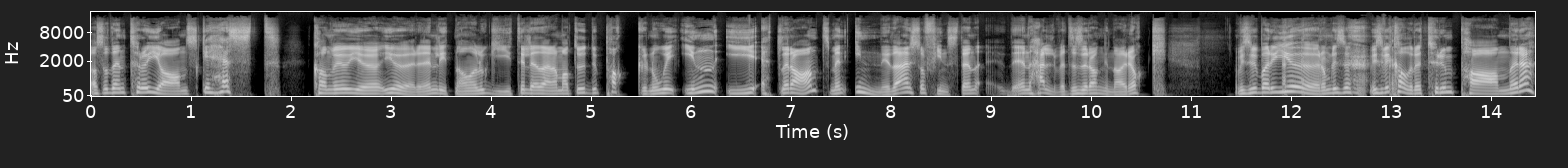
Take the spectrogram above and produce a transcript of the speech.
altså den trojanske hest kan vi jo gjøre, en liten analogi til det der om at du, du pakker noe inn i et eller annet, men inni der så fins det en, en helvetes ragnarok. Hvis vi bare gjør om disse Hvis vi kaller det trumpanere,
